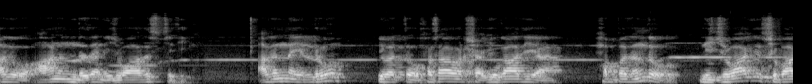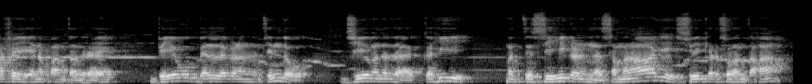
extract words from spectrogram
ಅದು ಆನಂದದ ನಿಜವಾದ ಸ್ಥಿತಿ. ಅದನ್ನು ಎಲ್ಲರೂ ಇವತ್ತು ಹೊಸ ವರ್ಷ ಯುಗಾದಿಯ ಹಬ್ಬದಂದು ನಿಜವಾಗಿ ಶುಭಾಶಯ ಏನಪ್ಪ ಅಂತಂದರೆ, ಬೇವು ಬೆಲ್ಲಗಳನ್ನು ತಿಂದು ಜೀವನದ ಕಹಿ ಮತ್ತು ಸಿಹಿಗಳನ್ನು ಸಮನಾಗಿ ಸ್ವೀಕರಿಸುವಂತಹ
